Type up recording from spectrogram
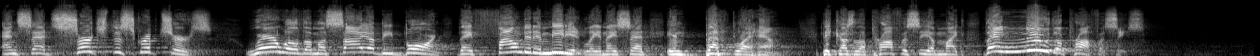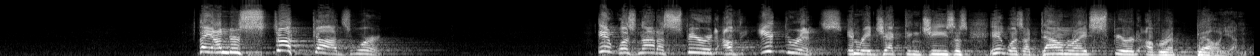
and said, Search the scriptures. Where will the Messiah be born? They found it immediately and they said, In Bethlehem, because of the prophecy of Micah. They knew the prophecies, they understood God's word. It was not a spirit of ignorance in rejecting Jesus, it was a downright spirit of rebellion.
